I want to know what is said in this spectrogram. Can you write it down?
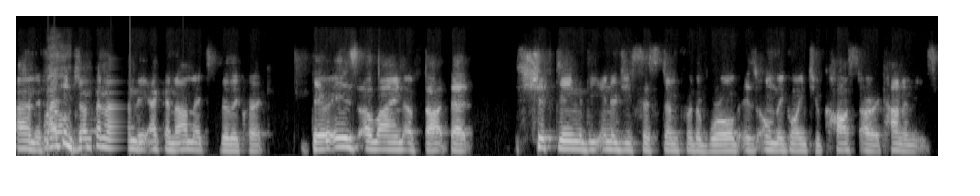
Um, if well, I can jump in on the economics really quick, there is a line of thought that shifting the energy system for the world is only going to cost our economies.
